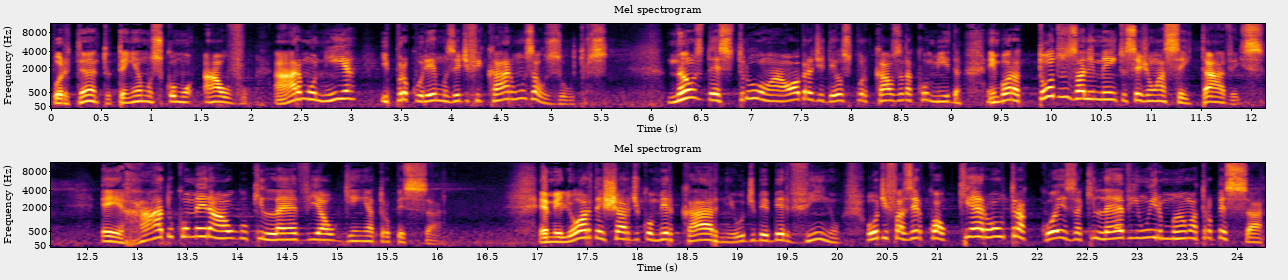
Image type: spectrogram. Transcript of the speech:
Portanto, tenhamos como alvo a harmonia e procuremos edificar uns aos outros. Não destruam a obra de Deus por causa da comida. Embora todos os alimentos sejam aceitáveis, é errado comer algo que leve alguém a tropeçar. É melhor deixar de comer carne, ou de beber vinho, ou de fazer qualquer outra coisa que leve um irmão a tropeçar.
